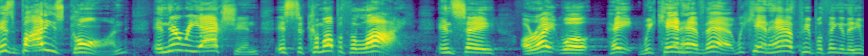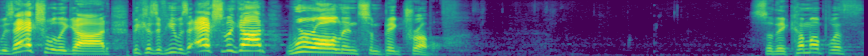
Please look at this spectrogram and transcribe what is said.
his body's gone, and their reaction is to come up with a lie and say, all right, well, hey, we can't have that. We can't have people thinking that he was actually God because if he was actually God, we're all in some big trouble. So they come up with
